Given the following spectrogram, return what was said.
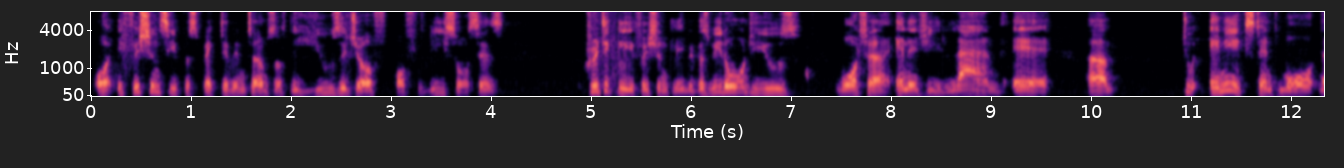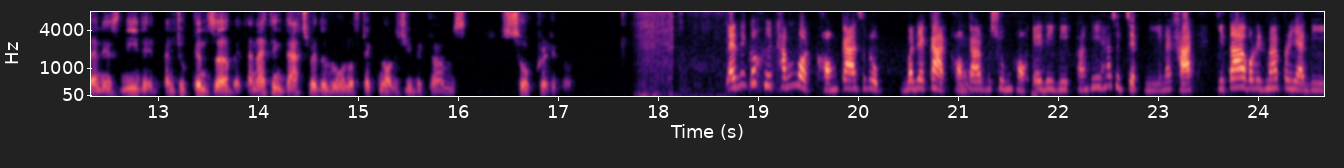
or efficiency perspective in terms of the usage of, of resources critically efficiently because we don't want to use water, energy, land, air um, to any extent more than is needed and to conserve it. And I think that's where the role of technology becomes so critical. และนี่ก็คือทั้งหมดของการสรุปบรรยากาศของการประชุมของ ADB ครั้งที่ 57 นี้นะคะ กีตาร์บริมาปรยาดี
